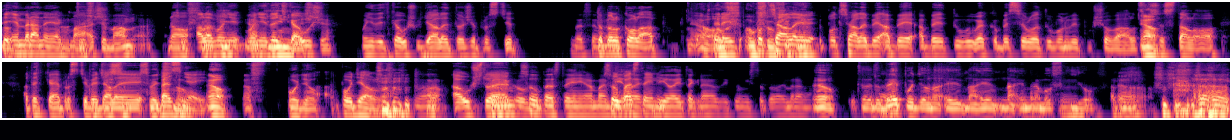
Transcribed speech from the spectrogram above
ty- no, imrany, jak no, máš. ještě mám, ne? No, To už ale nějaký- oni- oni teďka už- ještě. Oni teďka už udělali to, že prostě to byl kolab, Jo, který už- potřebovali, by, aby, aby tu jakoby siluetu on vypušoval, co Jo. se stalo. A teďka je prostě teď vydali bez něj. Jo, poděl. Poděl, no. No, A už to je jsou- jako... Jsou úplně stejný, normálně jsou bílej, stejný. bílej tak na jazyku místo toho Imrana. Jo, to je dobrý poděl na, na, na Imramovskýho. Jo.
